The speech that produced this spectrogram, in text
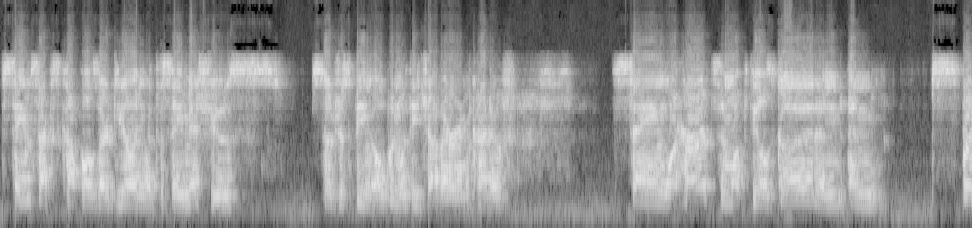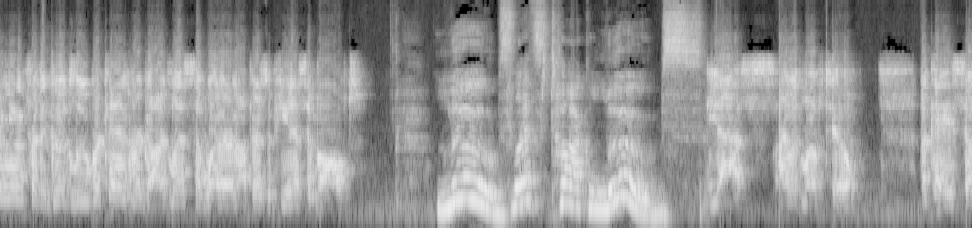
same sex couples are dealing with the same issues so just being open with each other and kind of saying what hurts and what feels good and, and springing for the good lubricant regardless of whether or not there's a penis involved. Lubes. Let's talk lubes. Yes, I would love to. Okay, so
